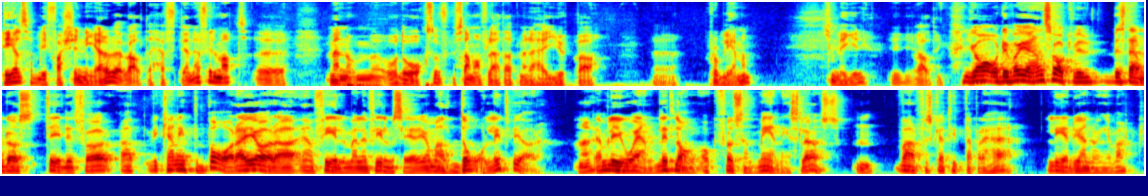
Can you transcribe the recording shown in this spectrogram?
Dels att bli fascinerad över allt det häftiga ni har filmat. eh, Men och då också sammanflätat med det här djupa eh, problemen. Som ligger i, i allting. Ja, och det var ju en sak vi bestämde oss tidigt för. Att vi kan inte bara göra en film eller en filmserie om allt dåligt vi gör. Nej. Den blir ju oändligt lång och fullständigt meningslös. Mm. Varför ska jag titta på det här? Leder ju ändå ingen vart.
